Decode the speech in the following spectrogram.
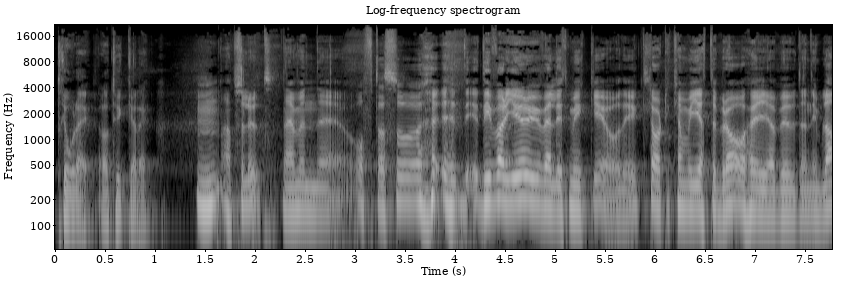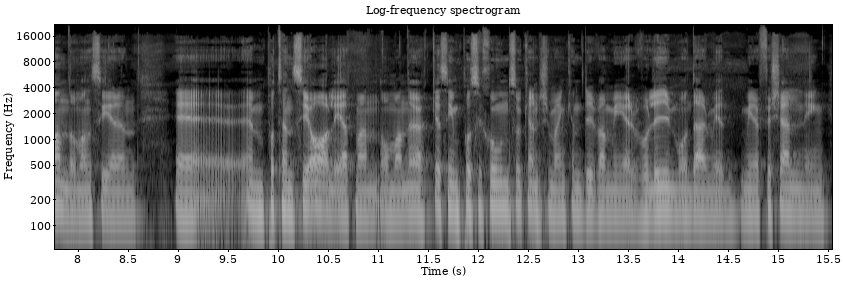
tro det, eller tycka det. Mm, absolut. Nej men eh, ofta så, det, det varierar ju väldigt mycket och det är klart det kan vara jättebra att höja buden ibland om man ser en eh, en potential i att man, om man ökar sin position så kanske man kan driva mer volym och därmed mer försäljning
